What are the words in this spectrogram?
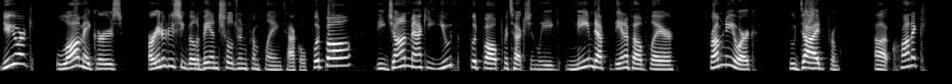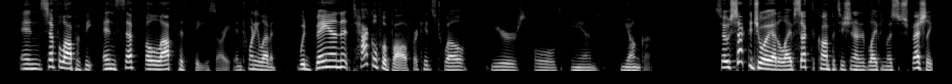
New York lawmakers are introducing a bill to ban children from playing tackle football. The John Mackey Youth Football Protection League, named after the NFL player from New York who died from uh, chronic encephalopathy, encephalopathy, sorry, in 2011 would ban tackle football for kids 12 years old and younger. So suck the joy out of life, suck the competition out of life, and most especially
